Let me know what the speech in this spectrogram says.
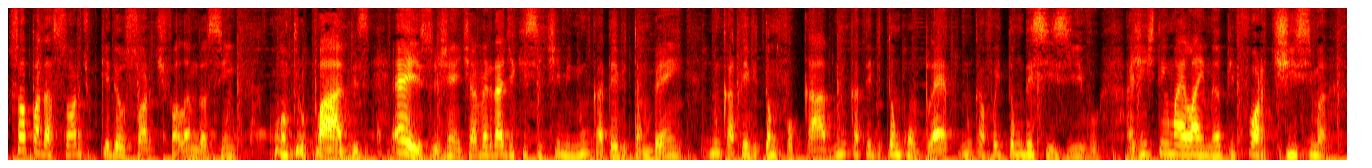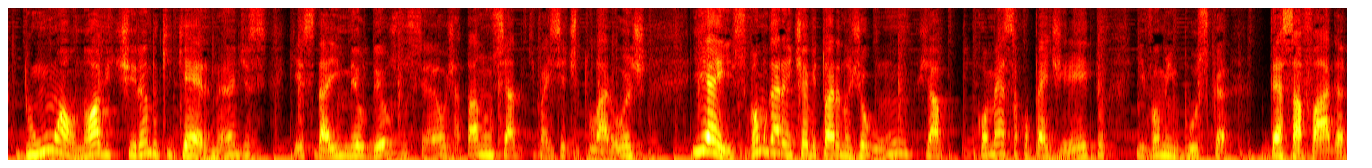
só para dar sorte, porque deu sorte falando assim contra o Padres. É isso, gente. A verdade é que esse time nunca teve tão bem, nunca teve tão focado, nunca teve tão completo, nunca foi tão decisivo. A gente tem uma lineup fortíssima do 1 ao 9, tirando o Kike Hernandes, que esse daí, meu Deus do céu, já tá anunciado que vai ser titular hoje. E é isso, vamos garantir a vitória no jogo 1, já começa com o pé direito e vamos em busca dessa vaga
